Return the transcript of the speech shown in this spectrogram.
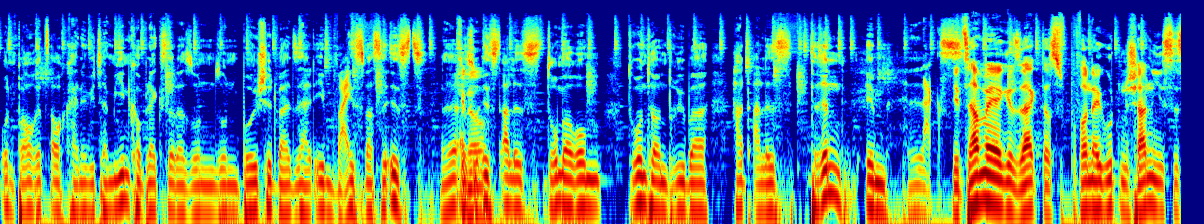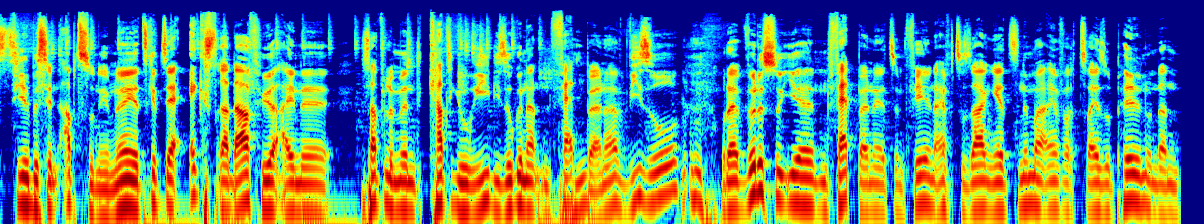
und braucht jetzt auch keine Vitaminkomplexe oder so ein, so ein Bullshit, weil sie halt eben weiß, was sie isst. Ne? Also Genau. isst alles drumherum, drunter und drüber, hat alles drin im Lachs. Jetzt haben wir ja gesagt, dass von der guten Shani ist das Ziel, ein bisschen abzunehmen. Ne? Jetzt gibt es ja extra dafür eine Supplement-Kategorie, die sogenannten Fatburner. Wieso? Oder würdest du ihr einen Fatburner jetzt empfehlen, einfach zu sagen, jetzt nimm mal einfach zwei so Pillen und dann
